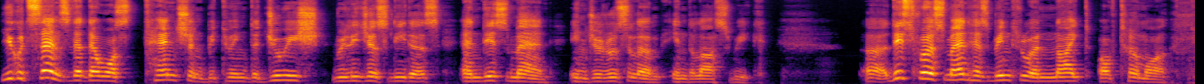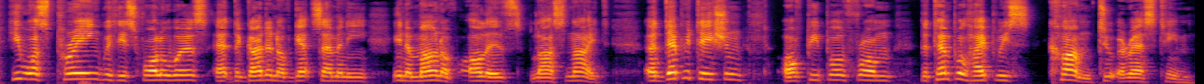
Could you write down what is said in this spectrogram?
You could sense that there was tension between the Jewish religious leaders and this man in Jerusalem in the last week. Uh, this first man has been through a night of turmoil. He was praying with his followers at the Garden of Gethsemane in the Mount of Olives last night. A deputation of people from the temple high priest come to arrest him.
